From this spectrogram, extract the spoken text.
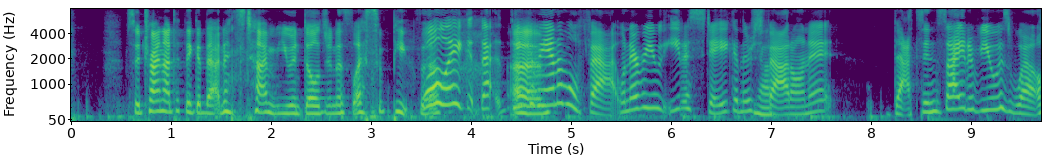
so try not to think of that next time you indulge in a slice of pizza. Well, like that. Think of Um, animal fat. Whenever you eat a steak and there's Yeah. fat on it, that's inside of you as well.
